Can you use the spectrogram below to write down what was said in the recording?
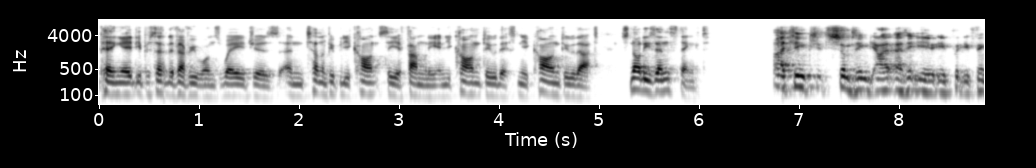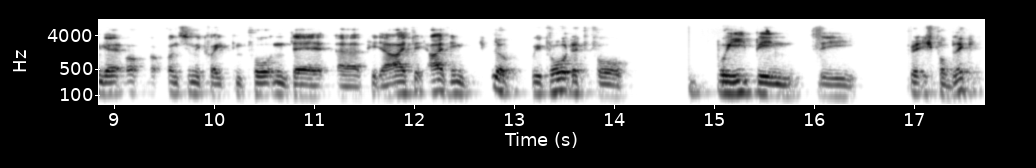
paying 80% of everyone's wages and telling people you can't see your family and you can't do this and you can't do that. It's not his instinct. I think it's something. I, I think you, you put your finger on something quite important there, uh, Peter. I think. I think. Look, we voted for. We, being the British public,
